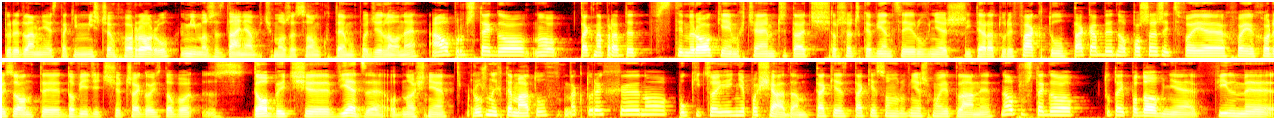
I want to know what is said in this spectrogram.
który dla mnie jest takim mistrzem horroru, mimo że zdania być może są ku temu podzielone. A oprócz tego, no tak naprawdę z tym rokiem chciałem czytać troszeczkę więcej również literatury faktu, tak aby no, poszerzyć swoje, swoje horyzonty, dowiedzieć się czegoś, zdobyć e, wiedzę odnośnie różnych tematów, na których e, no, póki co jej nie posiadam. Takie, takie są również moje plany. No oprócz tego Tutaj podobnie, filmy,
